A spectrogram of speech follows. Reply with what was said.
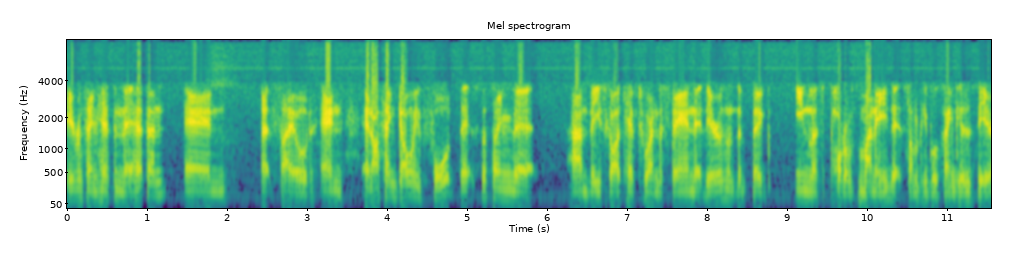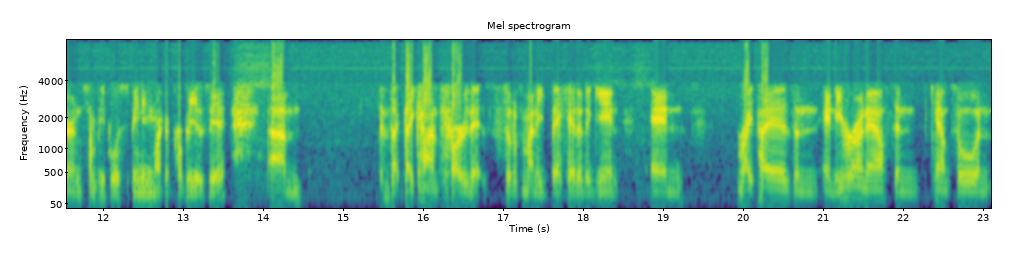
everything happened that happened, and it failed. And and I think going forward, that's the thing that um, these guys have to understand that there isn't the big endless pot of money that some people think is there, and some people are spending like it probably is there. Um, they, they can't throw that sort of money back at it again, and ratepayers and, and everyone else and council and,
